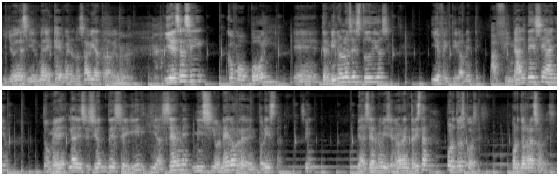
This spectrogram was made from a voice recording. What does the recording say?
Y yo decidirme de qué, bueno, no sabía todavía. Y es así como voy, eh, termino los estudios y efectivamente a final de ese año tomé la decisión de seguir y hacerme misionero redentorista, ¿sí? De hacerme misionero redentorista por dos cosas, por dos razones.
